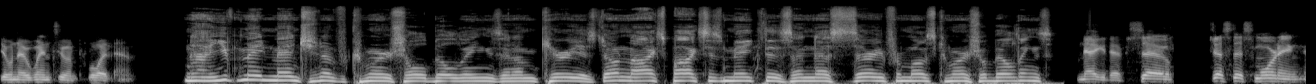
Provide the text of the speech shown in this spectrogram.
you'll know when to employ them. Now, you've made mention of commercial buildings, and I'm curious don't Knox boxes make this unnecessary for most commercial buildings? Negative. So, just this morning,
